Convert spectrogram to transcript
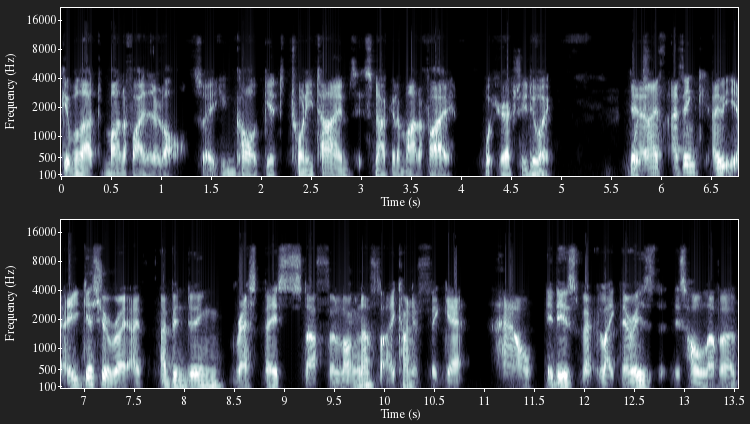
get will not modify that at all. So you can call get 20 times, it's not going to modify what you're actually doing. Yeah, Which- and I, I think I, I guess you're right. I've I've been doing REST based stuff for long enough that I kind of forget how it is. Very, like there is this whole other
